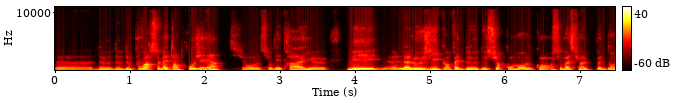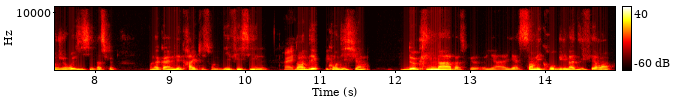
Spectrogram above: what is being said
de, pouvoir se mettre en projet hein, sur, sur des trails. mais la logique, en fait, de, surconsommation, elle peut être dangereuse ici parce que on a quand même des trails qui sont difficiles, dans des conditions de climat, parce qu'il y a, y a 100 microclimats différents,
